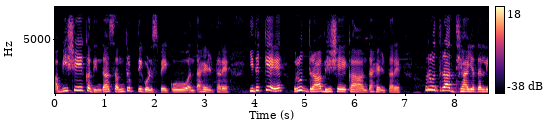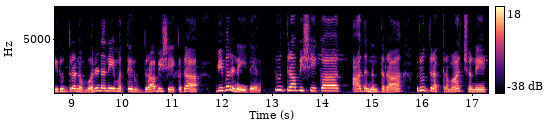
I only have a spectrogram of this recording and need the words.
ಅಭಿಷೇಕದಿಂದ ಸಂತೃಪ್ತಿಗೊಳಿಸ್ಬೇಕು ಅಂತ ಹೇಳ್ತಾರೆ. ಇದಕ್ಕೆ ರುದ್ರಾಭಿಷೇಕ ಅಂತ ಹೇಳ್ತಾರೆ. ರುದ್ರಾಧ್ಯಾಯದಲ್ಲಿ ರುದ್ರನ ವರ್ಣನೆ ಮತ್ತೆ ರುದ್ರಾಭಿಷೇಕದ ವಿವರಣೆ ಇದೆ ರುದ್ರಾಭಿಷೇಕ ಆದ ನಂತರ ರುದ್ರ ಕ್ರಮಾರ್ಚನೆ,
